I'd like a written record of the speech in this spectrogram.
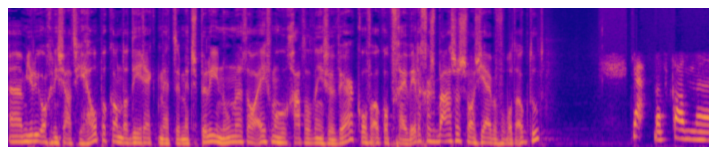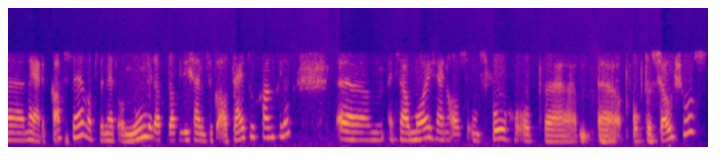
um, jullie organisatie helpen? Kan dat direct met, met spullen? Je noemde het al even, maar hoe gaat dat in zijn werk? Of ook op vrijwilligersbasis, zoals jij bijvoorbeeld ook doet? Ja, dat kan, uh, nou ja, de kasten, wat we net al noemden, dat, dat, die zijn natuurlijk altijd toegankelijk. Um, het zou mooi zijn als ons volgen op, uh, uh, op de socials.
